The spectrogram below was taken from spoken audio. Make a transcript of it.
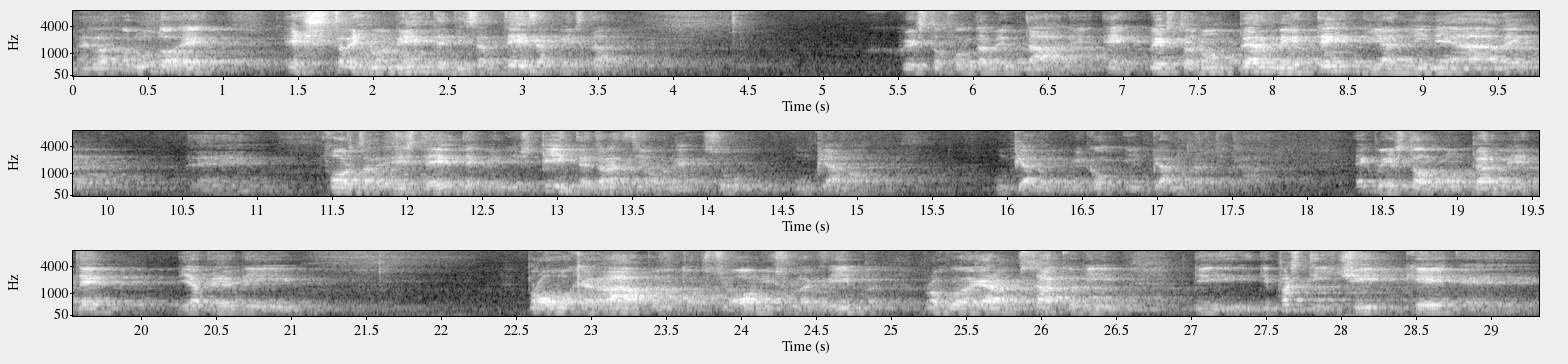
nell'arco nudo è estremamente disattesa questa, questo fondamentale e questo non permette di allineare eh, forza resistente, quindi spinta e trazione su un piano un piano unico, il piano verticale. E questo non permette di averli, provocherà poi torsioni sulla grip, provocherà un sacco di, di, di pasticci che eh,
